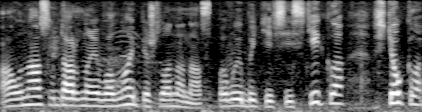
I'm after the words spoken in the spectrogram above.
а у нас ударною волною пішло на нас. Повибиті всі стекла, стекла.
